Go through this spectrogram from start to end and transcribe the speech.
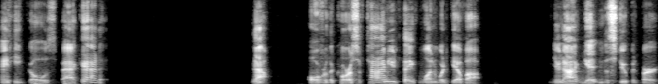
and he goes back at it. Now, over the course of time, you'd think one would give up. You're not getting the stupid bird.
